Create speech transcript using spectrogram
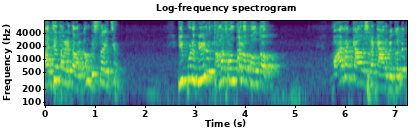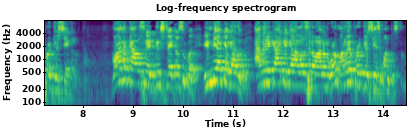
మధ్యతరగతి వర్గం విస్తరించింది. ఇప్పుడు వీళ్ళు తమ సొంత డబ్బులతో వాళ్ళకి కావాల్సిన కార్మికుల్ని ప్రొడ్యూస్ చేయగలుగుతారు. వాళ్ళకి కావాల్సిన అడ్మినిస్ట్రేటర్స్ ఇండియాకే కాదు అమెరికాకి కావాల్సిన వాళ్ళని కూడా మనమే ప్రొడ్యూస్ చేసి పంపిస్తాం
